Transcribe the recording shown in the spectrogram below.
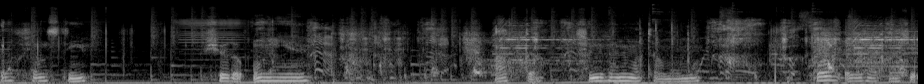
Bol şans diyeyim. Şöyle 17 attı. Şimdi benim hatam ama. Gol evet arkadaşlar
